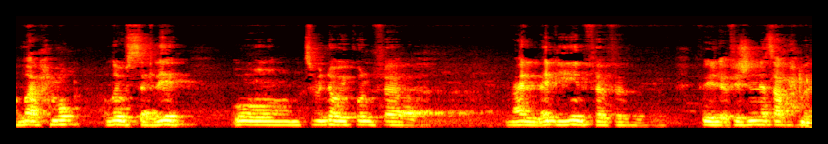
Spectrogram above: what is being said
الله يرحمه الله يوسع عليه ونتمناه يكون في مع العليين في في في, في جنات الرحمن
